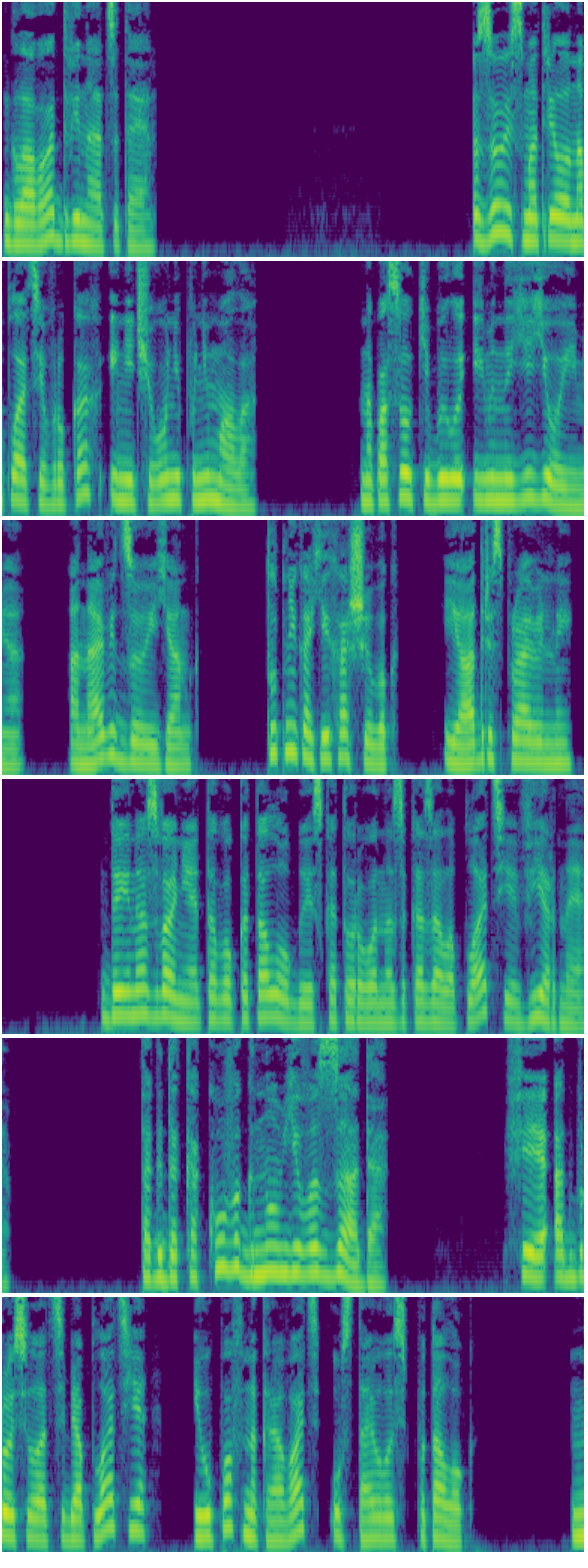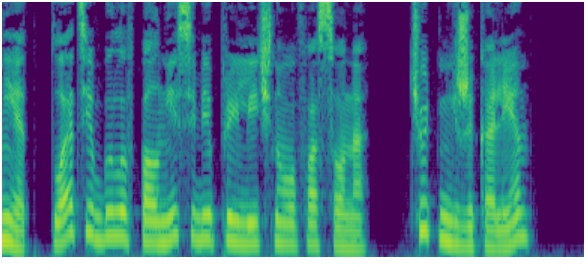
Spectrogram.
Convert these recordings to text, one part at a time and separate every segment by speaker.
Speaker 1: Глава 12. Зои смотрела на платье в руках и ничего не понимала. На посылке было именно ее имя. Она ведь Зои Янг. Тут никаких ошибок. И адрес правильный. Да и название того каталога, из которого она заказала платье, верное. Тогда какого гномьего зада? Фея отбросила от себя платье и, упав на кровать, уставилась в потолок. Нет, платье было вполне себе приличного фасона, чуть ниже колен,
